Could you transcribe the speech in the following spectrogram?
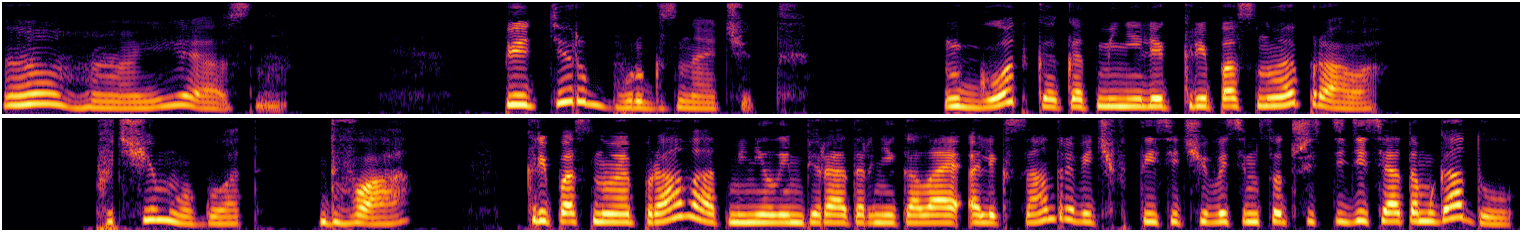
Ага, ясно. Петербург, значит. Год, как отменили крепостное право. Почему год? Два. Крепостное право отменил император Николай Александрович в 1860 году.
